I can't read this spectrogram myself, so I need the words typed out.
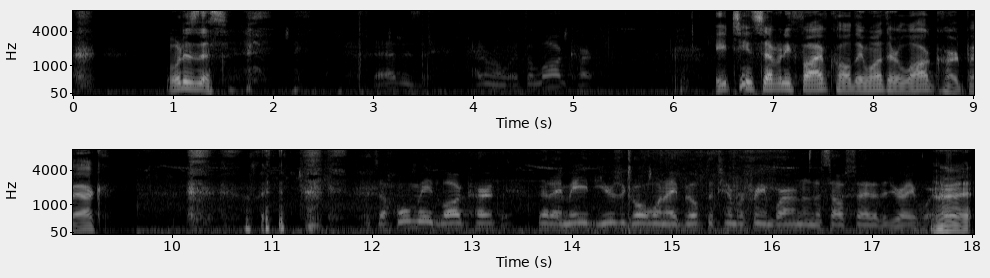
what is this? That is, I don't know, it's a log cart. 1875 called. They want their log cart back. It's a homemade log cart that I made years ago when I built the timber frame barn on the south side of the driveway. All right.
